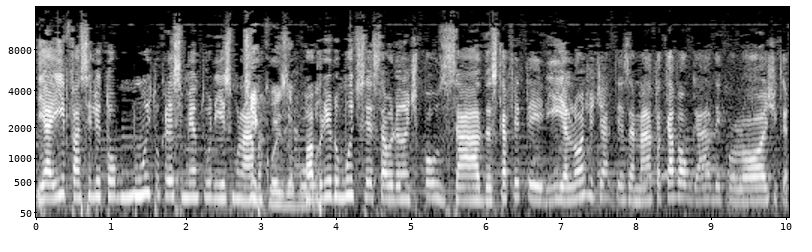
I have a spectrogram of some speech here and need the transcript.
E aí facilitou muito o crescimento do turismo lá. Que coisa boa. Abriram muitos restaurantes, pousadas, cafeteria, loja de artesanato, a cavalgada ecológica,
